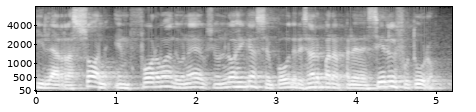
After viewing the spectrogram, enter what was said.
y la razón en forma de una deducción lógica se puede utilizar para predecir el futuro.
